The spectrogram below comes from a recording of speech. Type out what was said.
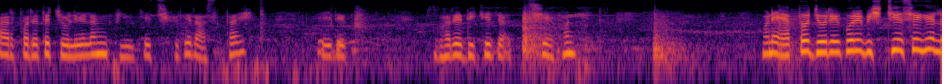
তারপরে তো চলে এলাম পিউকে ছেড়ে রাস্তায়। এই দেখো ঘরে দিকে যাচ্ছি এখন। মানে এত জোরে করে বৃষ্টি এসে গেল,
